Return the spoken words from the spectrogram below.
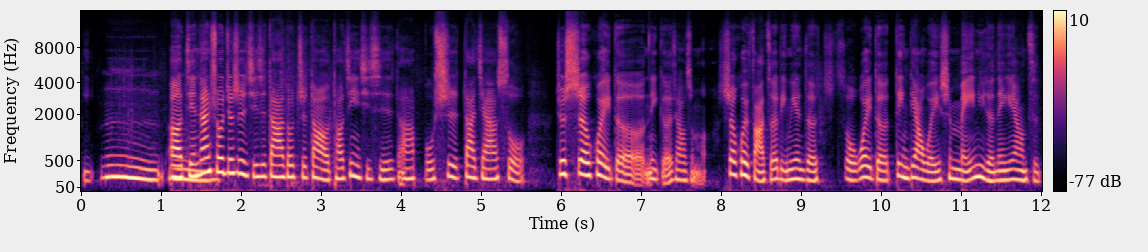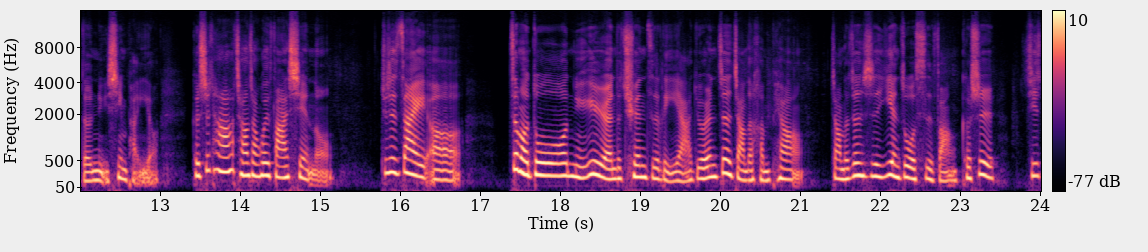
意。嗯，嗯呃，简单说就是，其实大家都知道，陶晶莹其实她不是大家所就社会的那个叫什么社会法则里面的所谓的定调为是美女的那个样子的女性朋友。可是他常常会发现哦，就是在呃这么多女艺人的圈子里呀、啊，有人这长得很漂亮，长得真是艳作四方，可是其实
